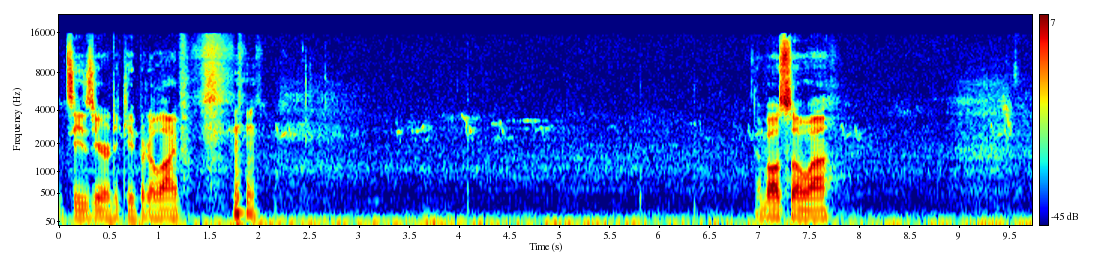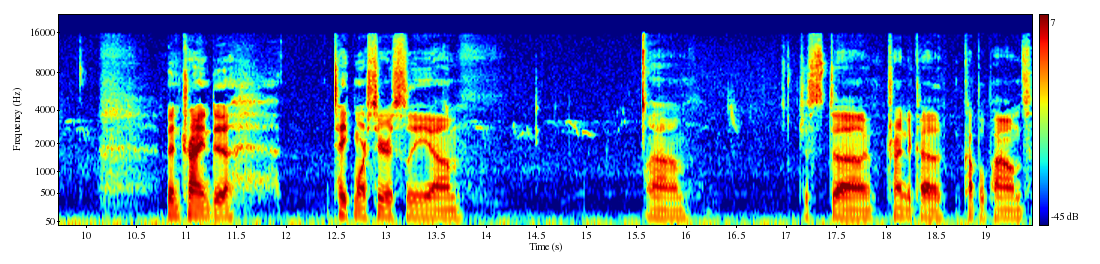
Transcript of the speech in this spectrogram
It's easier to keep it alive. I've also uh, been trying to take more seriously um, um, just uh, trying to cut a couple pounds.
